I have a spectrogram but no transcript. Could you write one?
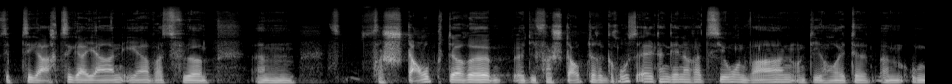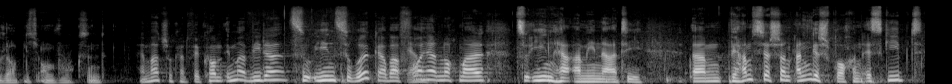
70er, 80er Jahren eher was für ähm, verstaubtere, äh, die verstaubtere Großelterngeneration waren und die heute ähm, unglaublich en vogue sind. Herr Matschukat, wir kommen immer wieder zu Ihnen zurück, aber vorher noch mal zu Ihnen, Herr Aminati. Ähm, wir haben es ja schon angesprochen. Es gibt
